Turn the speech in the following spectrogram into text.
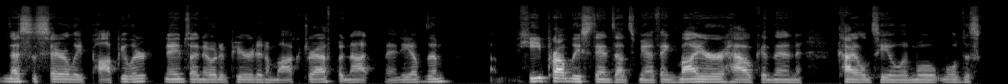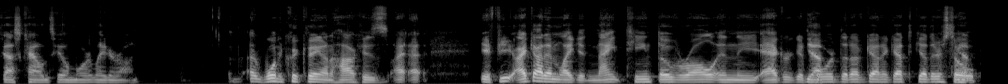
necessarily popular names. I know it appeared in a mock draft, but not many of them. Um, he probably stands out to me. I think Meyer, Houck, and then Kyle Teel, and we'll we'll discuss Kyle Teel more later on. Uh, one quick thing on Houck is I, I, if you I got him like at 19th overall in the aggregate yep. board that I've got to got together. So yep.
